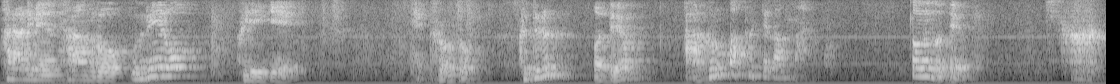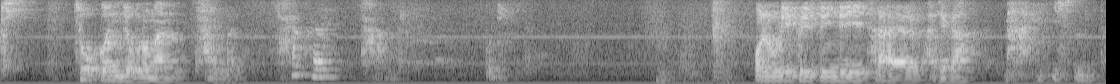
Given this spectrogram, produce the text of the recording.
하나님의 사랑으로 은혜로 그에게 베풀어도 그들은 어때요? 악으로 갚을 때가 많고 또는 어때요? 지극히 조건적으로만 삶을 살아가는 사람들 뿐입니다. 오늘 우리 그리스도인들이 살아가야 할 과제가 많이 있습니다.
